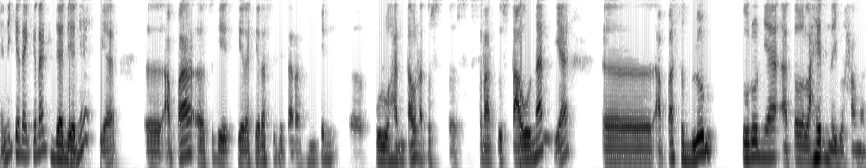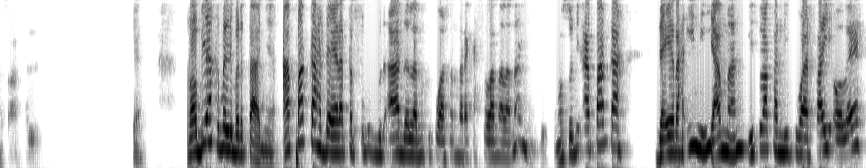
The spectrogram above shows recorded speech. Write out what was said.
Ini kira-kira kejadiannya ya eh, apa kira-kira sekitar mungkin puluhan tahun atau seratus tahunan ya apa sebelum turunnya atau lahir Nabi Muhammad SAW. Ya. Robiah kembali bertanya, apakah daerah tersebut berada dalam kekuasaan mereka selama-lamanya? Maksudnya, apakah daerah ini Yaman itu akan dikuasai oleh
